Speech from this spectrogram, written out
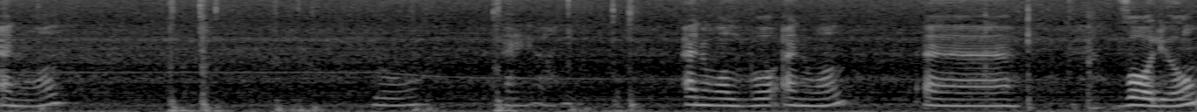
annual يو. أي أن. annual فو annual آه volume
